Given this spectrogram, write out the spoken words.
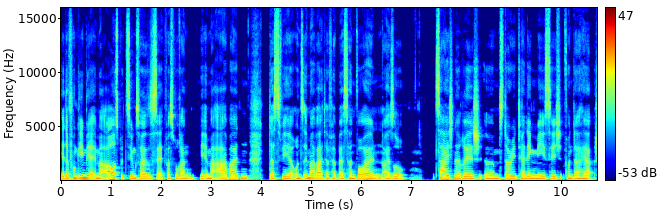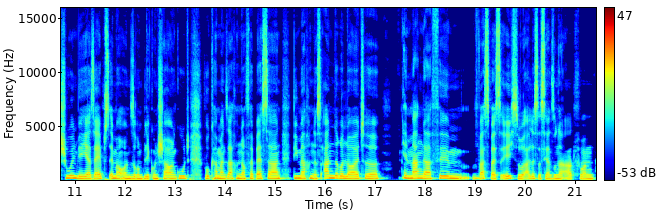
ja, davon gehen wir ja immer aus, beziehungsweise es ist ja etwas, woran wir immer arbeiten, dass wir uns immer weiter verbessern wollen. Also zeichnerisch, ähm, Storytelling-mäßig. Von daher schulen wir ja selbst immer unseren Blick und schauen gut, wo kann man Sachen noch verbessern, wie machen es andere Leute im Manga, Film, was weiß ich. So alles ist ja so eine Art von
